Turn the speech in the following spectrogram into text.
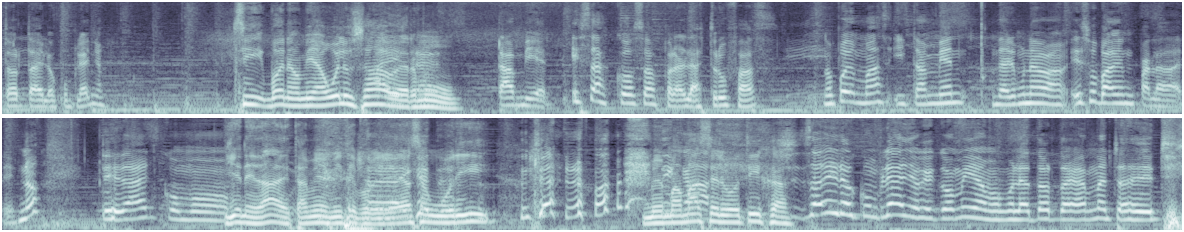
torta de los cumpleaños? Sí, bueno, mi abuelo usaba vermú. También. Esas cosas para las trufas no pueden más y también de alguna eso va en paladares, ¿no? Te dan como Y en edades también, ¿viste? Porque le das a un gurí, Claro. me Deja- mamás el botija. ¿Sabés los cumpleaños que comíamos con la torta de garnacha de chicos?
